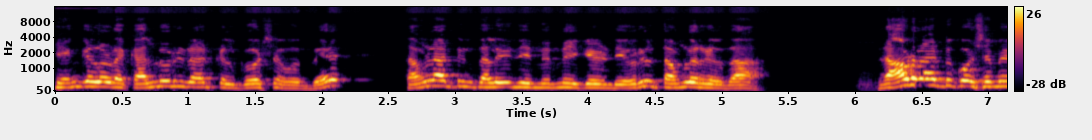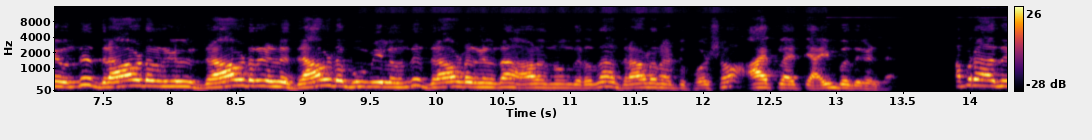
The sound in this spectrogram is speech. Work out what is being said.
எங்களோட கல்லூரி நாட்கள் கோஷம் வந்து தமிழ்நாட்டின் தலைவிதியை நிர்ணயிக்க வேண்டியவர்கள் தமிழர்கள் தான் திராவிட நாட்டு கோஷமே வந்து திராவிடர்கள் திராவிடர்கள் திராவிட பூமியில வந்து திராவிடர்கள் தான் ஆளணுங்கிறது தான் திராவிட நாட்டு கோஷம் ஆயிரத்தி தொள்ளாயிரத்தி ஐம்பதுகள்ல. அப்புறம் அது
